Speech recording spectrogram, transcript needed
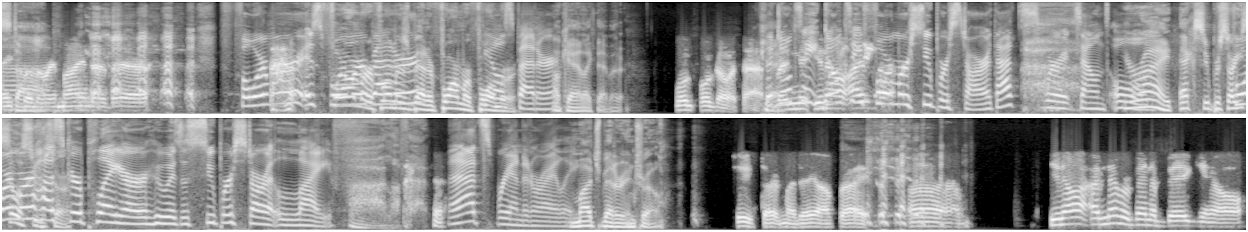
Thanks for the reminder there. Former is former, better. former's better. Former, former. Feels better. Okay, I like that better. We'll, we'll go with that. But don't say you know, don't say I- former superstar. That's where it sounds old. You're right. Ex superstar. He's still a Former superstar. Husker player who is a superstar at life. Ah, I love that. That's Brandon Reilly. Much better intro. Geez, starting my day off right. um, you know, I've never been a big, you know,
